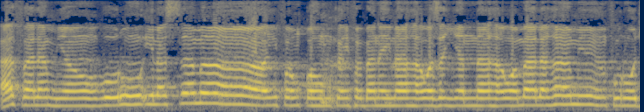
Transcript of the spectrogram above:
أفلم ينظروا إلى السماء فوقهم كيف بنيناها وزيناها وما لها من فروج.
